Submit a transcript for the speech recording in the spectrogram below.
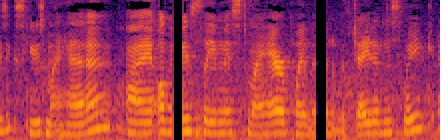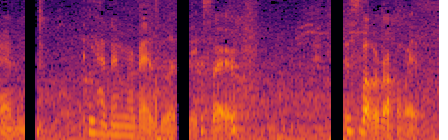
Please excuse my hair. I obviously missed my hair appointment with Jaden this week and he had no more availability, so this is what we're rocking with.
